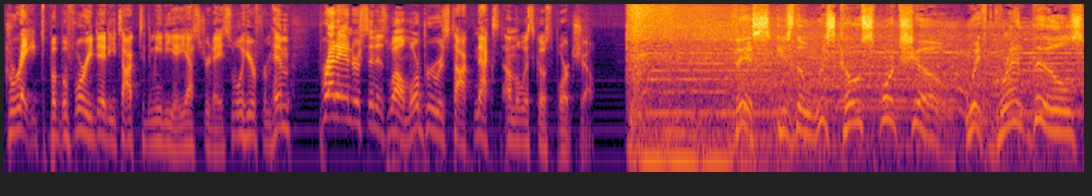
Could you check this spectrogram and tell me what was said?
Great. But before he did, he talked to the media yesterday. So we'll hear from him. Brett Anderson as well. More Brewers talk next on the Wisco Sports Show. This is the Wisco Sports Show with Grant Bills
